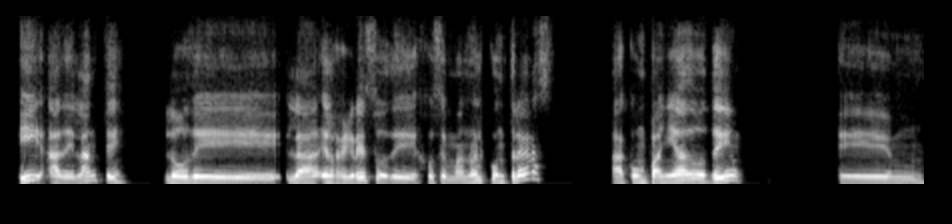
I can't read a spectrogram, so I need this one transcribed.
Y adelante, lo de la, el regreso de José Manuel Contreras, acompañado de... Eh,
